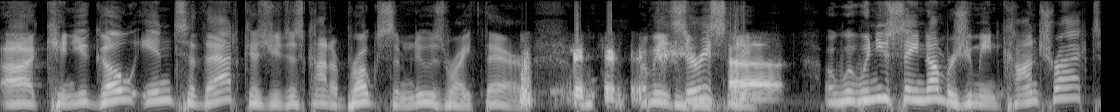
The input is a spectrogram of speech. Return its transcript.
Uh, can you go into that because you just kind of broke some news right there? I mean, seriously. Uh, when you say numbers, you mean contract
